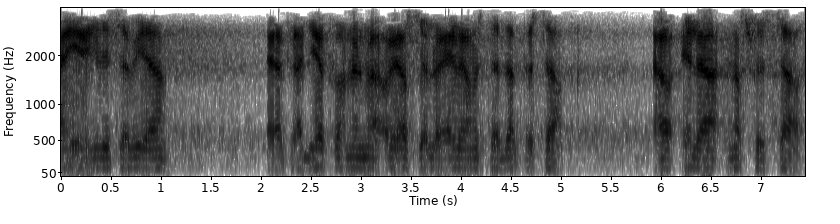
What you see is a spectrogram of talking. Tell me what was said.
أن يجلس بها. قد يكون الماء يصل إلى مستدق الساق أو إلى نصف الساق.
